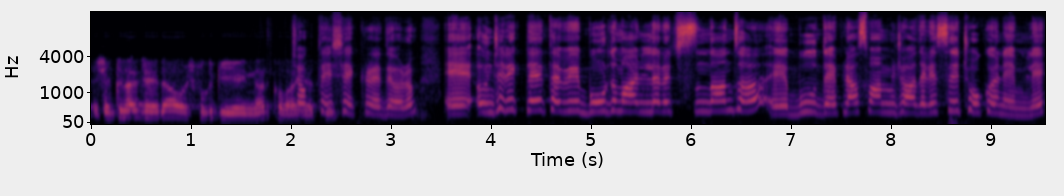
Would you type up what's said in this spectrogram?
Teşekkürler Ceyda. Hoş bulduk. İyi yayınlar. Kolay Çok gelsin. teşekkür ediyorum. Ee, öncelikle tabii Bordo Mavililer açısından da e, bu deplasman mücadelesi çok önemli.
